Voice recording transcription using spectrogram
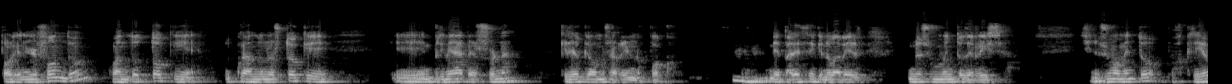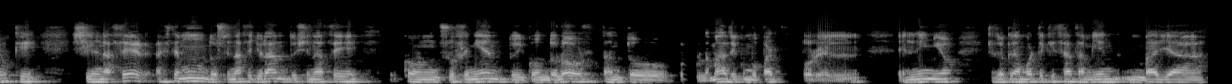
Porque en el fondo, cuando toque, cuando nos toque eh, en primera persona, creo que vamos a reírnos poco. Me parece que no va a haber, no es un momento de risa, sino es un momento, pues creo que si el nacer a este mundo se nace llorando y se nace con sufrimiento y con dolor, tanto por la madre como por el, niño, creo que la muerte quizá también vaya,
